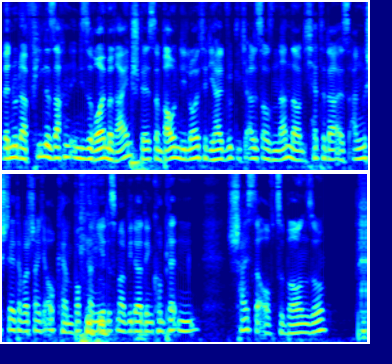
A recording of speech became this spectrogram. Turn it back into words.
wenn du da viele Sachen in diese Räume reinstellst, dann bauen die Leute die halt wirklich alles auseinander und ich hätte da als Angestellter wahrscheinlich auch keinen Bock, dann jedes Mal wieder den kompletten Scheiß da aufzubauen, so. Ja,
